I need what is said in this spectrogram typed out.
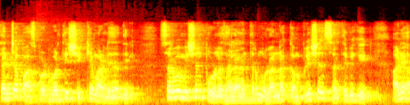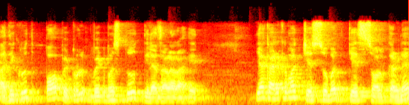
त्यांच्या पासपोर्टवरती शिक्के मारले जातील. सर्व मिशन पूर्ण झाल्यानंतर मुलांना कम्प्लिशन सर्टिफिकेट आणि अधिकृत पॉ पेट्रोल वेटवस्तू दिल्या जाणार आहेत. या कार्यक्रमात चेससोबत केस सॉल्व्ह करणे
